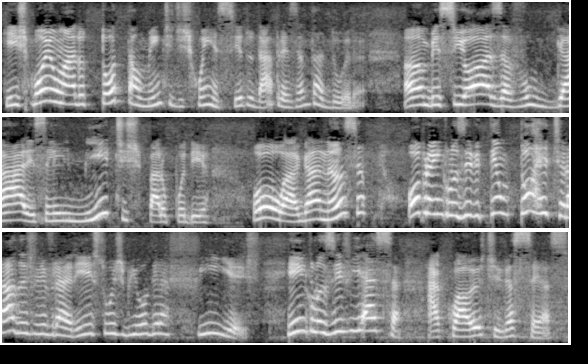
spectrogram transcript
que expõem um lado totalmente desconhecido da apresentadora. Ambiciosa, vulgar e sem limites para o poder ou a ganância, Oprah, inclusive, tentou retirar das livrarias suas biografias, inclusive essa, a qual eu tive acesso.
